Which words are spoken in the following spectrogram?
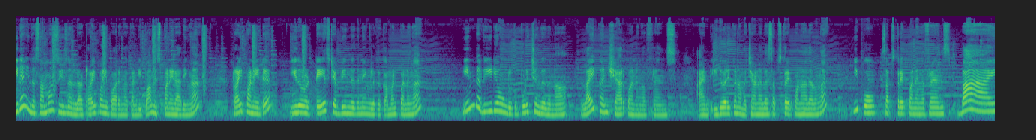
இதை இந்த சம்மர் சீசனில் ட்ரை பண்ணி பாருங்கள் கண்டிப்பாக மிஸ் பண்ணிடாதீங்க. ட்ரை பண்ணிவிட்டு இதோட டேஸ்ட் எப்படி இருந்ததுன்னு எங்களுக்கு கமெண்ட் பண்ணுங்கள் இந்த வீடியோ உங்களுக்கு பிடிச்சிருந்ததுன்னா லைக் அண்ட் ஷேர் பண்ணுங்கள் ஃப்ரெண்ட்ஸ் அண்ட் இது வரைக்கும் நம்ம சேனலை சப்ஸ்கிரைப் பண்ணாதவங்க இப்போது சப்ஸ்கிரைப் பண்ணுங்கள் ஃப்ரெண்ட்ஸ் பாய்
